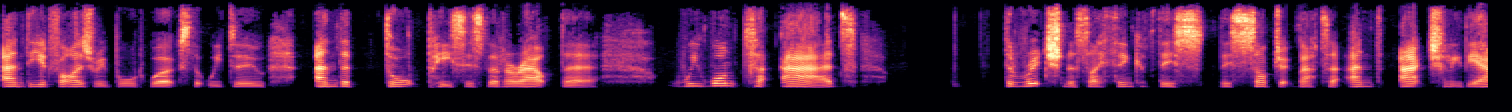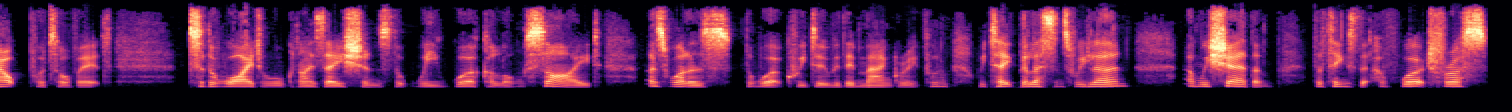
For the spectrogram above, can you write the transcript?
and the advisory board works that we do and the thought pieces that are out there. We want to add the richness, I think, of this this subject matter and actually the output of it to the wider organisations that we work alongside, as well as the work we do within Man Group. And we take the lessons we learn and we share them, the things that have worked for us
